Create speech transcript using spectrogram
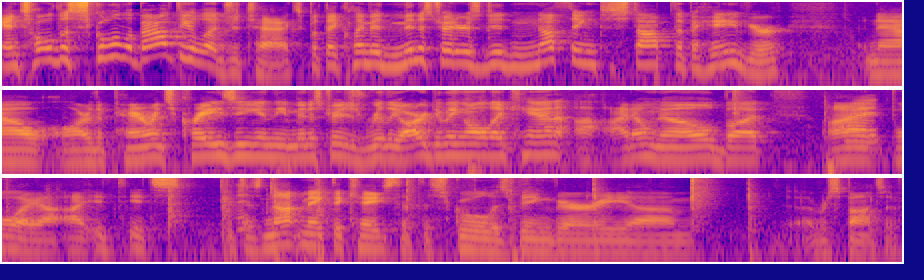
and told the school about the alleged attacks, but they claim administrators did nothing to stop the behavior. Now, are the parents crazy and the administrators really are doing all they can? I, I don't know, but I, Right. boy, I, it, it's it does not make the case that the school is being very um, uh, responsive.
